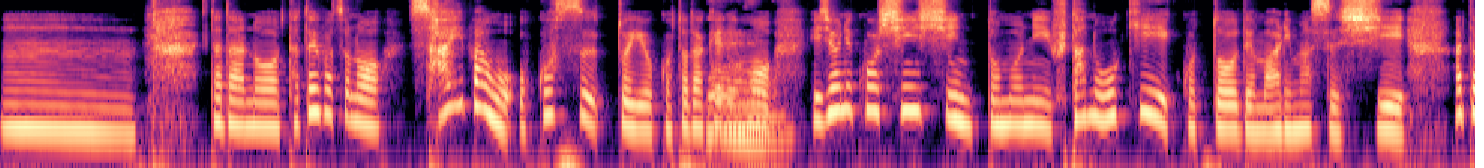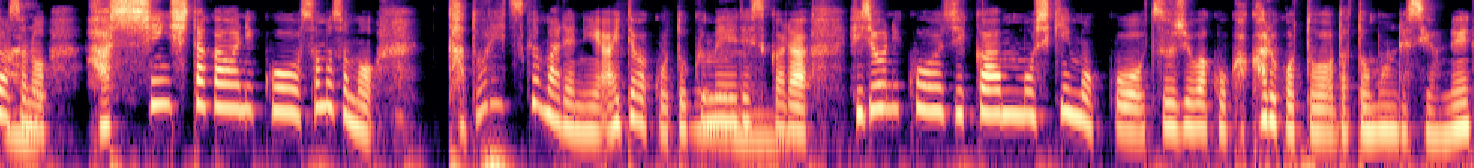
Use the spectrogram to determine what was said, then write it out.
うん。ただあの、例えばその裁判を起こすということだけでも、非常にこう心身ともに負担の大きいことでもありますし、あとはその発信した側にこう、そもそもたどり着くまでに相手はこう匿名ですから、非常にこう時間も資金もこう通常はこうかかることだと思うんですよね。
